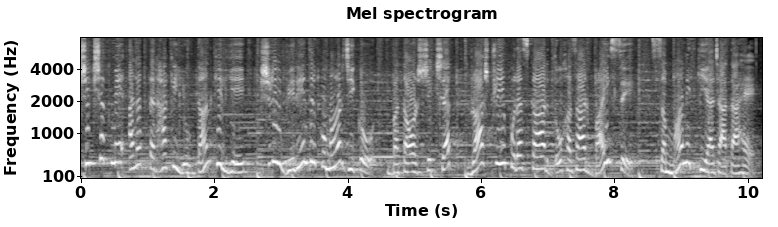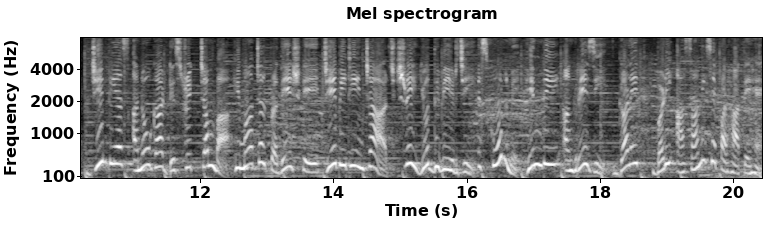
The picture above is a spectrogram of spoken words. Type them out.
शिक्षक में अलग तरह के योगदान के लिए श्री वीरेंद्र कुमार जी को बतौर शिक्षक राष्ट्रीय पुरस्कार 2022 से सम्मानित किया जाता है। जीपीएस अनोगा डिस्ट्रिक्ट चंबा हिमाचल प्रदेश के JBT in-charge Shri Yudhvir ji school में हिंदी अंग्रेज़ी गणित बड़ी आसानी से पढ़ाते हैं।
